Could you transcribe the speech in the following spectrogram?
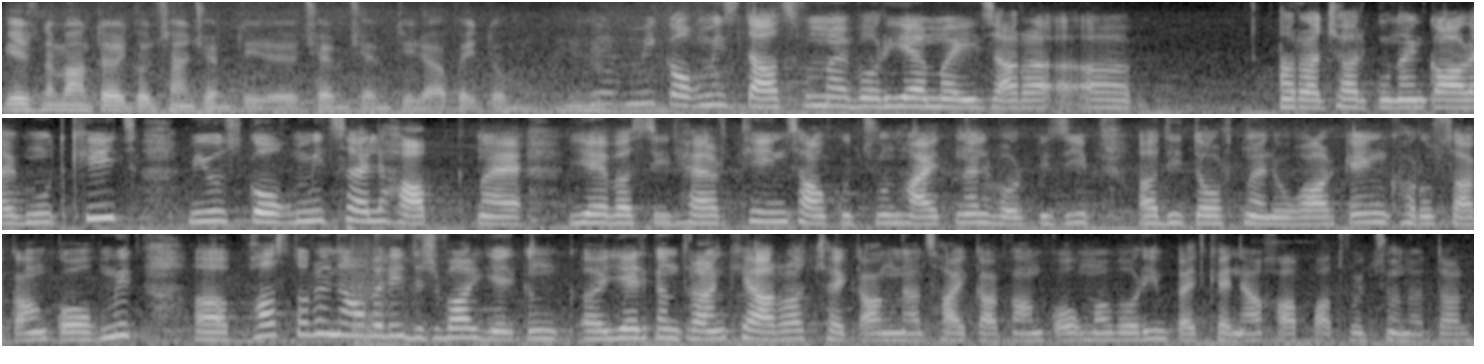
Ես նման տեղեկատվության չեմ չեմ չեմ տիրապետում։ Եվ մի կողմից ստացվում է, որ ԵՄ-ից առաջարկ ունենք արևմուտքից, մյուս կողմից էլ հապկն է եւս իր հերթին ցանկություն հայտնել, որպեսզի դիտորդներ ուղարկենք ռուսական կողմից։ Փաստորեն ավելի դժվար երկընտրանքի առաջ է կանգնած հայկական կողմը, որին պետք է նախապատվությունը տալ։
